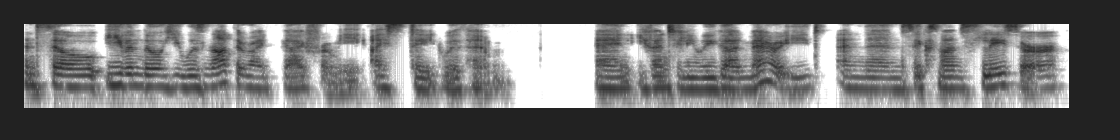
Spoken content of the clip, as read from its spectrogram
And so even though he was not the right guy for me, I stayed with him and eventually we got married. And then six months later,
